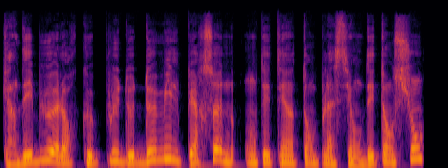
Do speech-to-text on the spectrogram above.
qu'un début alors que plus de 2000 personnes ont été un temps placées en détention.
